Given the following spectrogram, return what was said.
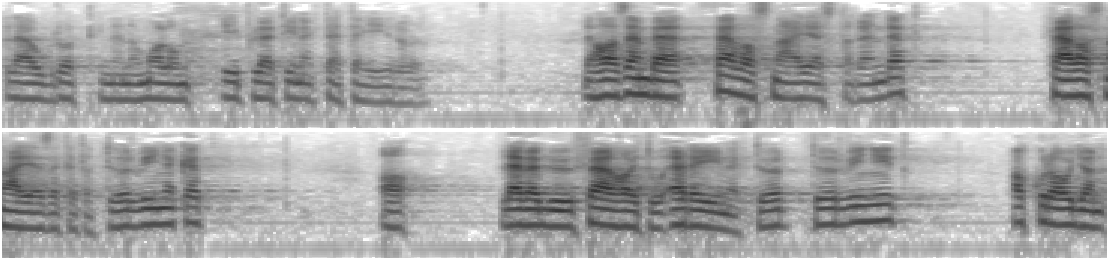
leugrott innen a malom épületének tetejéről. De ha az ember felhasználja ezt a rendet, felhasználja ezeket a törvényeket, a levegő felhajtó erejének tör, törvényét, akkor ahogyan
